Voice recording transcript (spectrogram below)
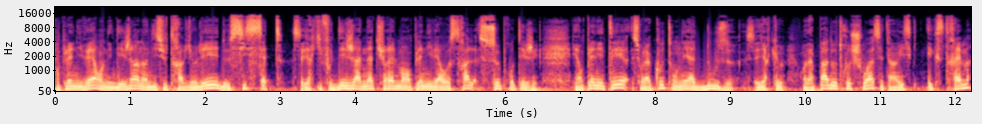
en plein hiver, on est déjà un indice ultraviolet de 6-7. C'est-à-dire qu'il faut déjà naturellement en plein hiver austral se protéger. Et en plein été, sur la côte, on est à 12. C'est-à-dire que on n'a pas d'autre choix, c'est un risque extrême.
